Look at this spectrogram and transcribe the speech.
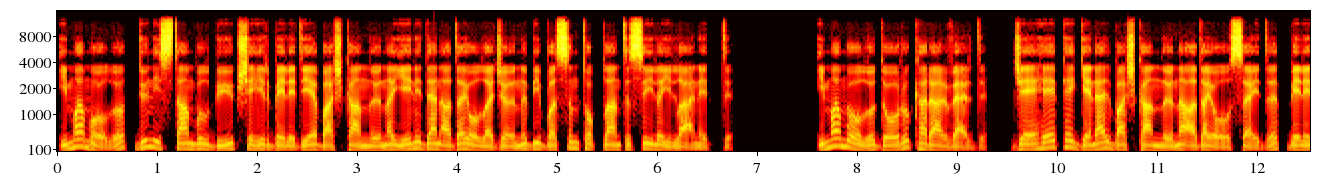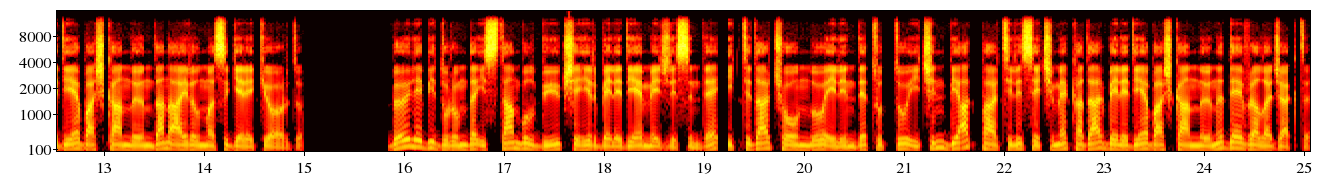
İmamoğlu, dün İstanbul Büyükşehir Belediye Başkanlığına yeniden aday olacağını bir basın toplantısıyla ilan etti. İmamoğlu doğru karar verdi. CHP Genel Başkanlığına aday olsaydı, belediye başkanlığından ayrılması gerekiyordu. Böyle bir durumda İstanbul Büyükşehir Belediye Meclisi'nde, iktidar çoğunluğu elinde tuttuğu için bir AK Partili seçime kadar belediye başkanlığını devralacaktı.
